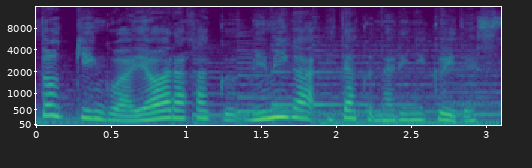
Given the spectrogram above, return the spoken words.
ストッキングは柔らかく耳が痛くなりにくいです。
